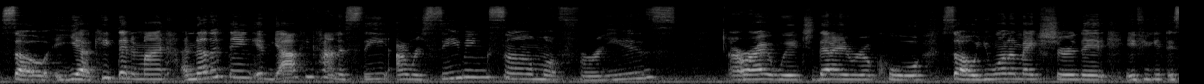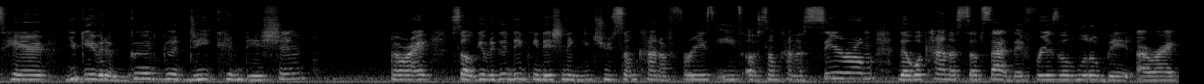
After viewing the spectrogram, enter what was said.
So yeah keep that in mind. Another thing if y'all can kind of see i'm receiving some frizz all right which that ain't real cool. So you want to make sure that if you get this hair you give it a good good deep condition all right? So give it a good deep condition and get you some kind of frizz ease or some kind of serum that will kind of subside that frizz a little bit all right?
